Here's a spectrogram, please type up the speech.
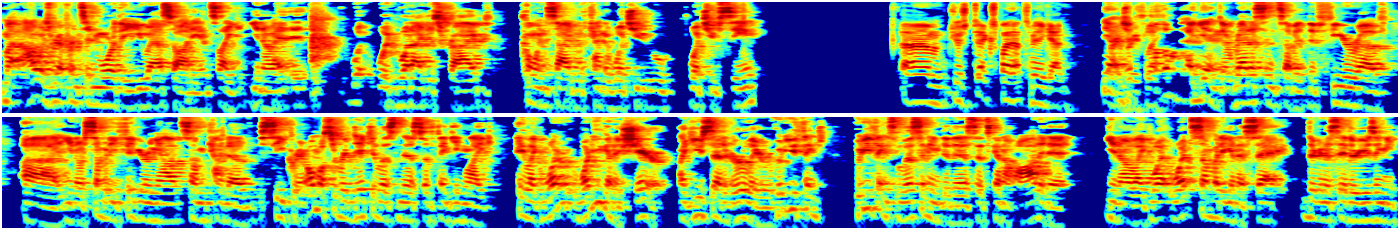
my, I was referencing more the U.S. audience. Like you know, it, would, would what I described coincide with kind of what you what you've seen? Um, just explain that to me again. Yeah, just, again, the reticence of it, the fear of uh, you know somebody figuring out some kind of secret, almost a ridiculousness of thinking like, hey, like what are what are you going to share? Like you said it earlier, who do you think who do you think's listening to this that's going to audit it? You know, like what what's somebody going to say? They're going to say they're using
